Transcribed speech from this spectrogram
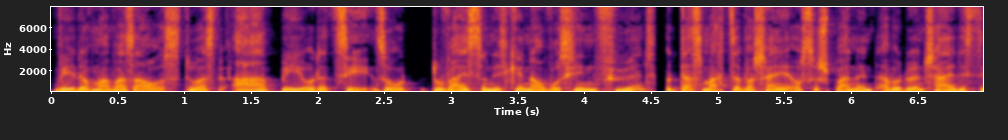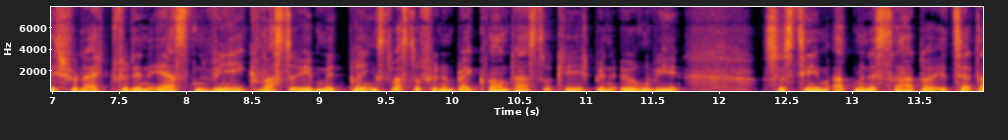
wähl doch mal was aus. Du hast A, B oder C. So, du weißt noch nicht genau, wo es hinführt. Und das macht es ja wahrscheinlich auch so spannend, aber du entscheidest dich vielleicht für den ersten Weg, was du eben mitbringst, was du für einen Background hast. Okay, ich bin irgendwie Systemadministrator etc.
